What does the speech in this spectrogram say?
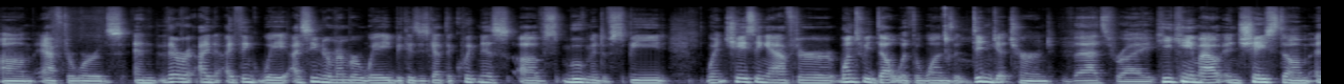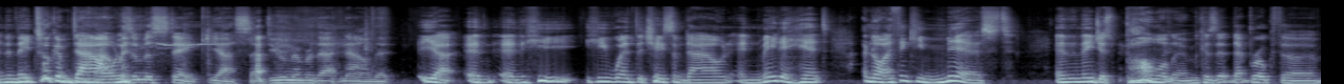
um, afterwards. And there, I, I think Wade. I seem to remember Wade because he's got the quickness of movement of speed. Went chasing after. Once we dealt with the ones that didn't get turned, That's right. he came out and chased them, and then they took him down. That was a mistake. Yes, I do remember that now. That Yeah, and and he he went to chase him down and made a hit. No, I think he missed, and then they just pummeled him because that, that broke the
